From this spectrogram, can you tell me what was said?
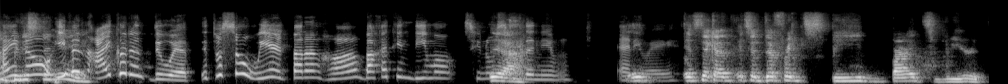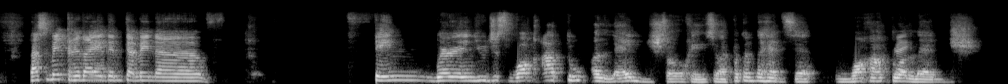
I know, even eh. I couldn't do it. It was so weird. Parang, huh? Bakit hindi mo sinusundan yung... Anyway. It's like a, it's a different speed. Parang it's weird. Tapos may trinay din kami na thing wherein you just walk out to a ledge. So, okay, so I put on the headset, walk out to a Right. ledge,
